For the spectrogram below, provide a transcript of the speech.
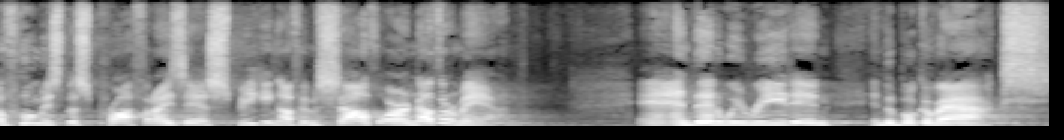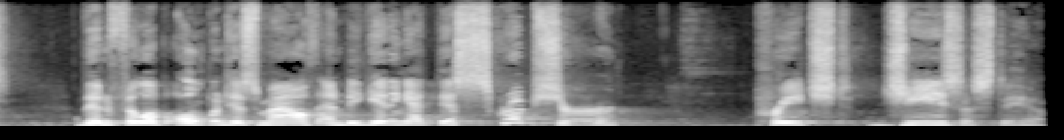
Of whom is this prophet Isaiah speaking? Of himself or another man? And then we read in, in the book of Acts. Then Philip opened his mouth and, beginning at this scripture, preached Jesus to him.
